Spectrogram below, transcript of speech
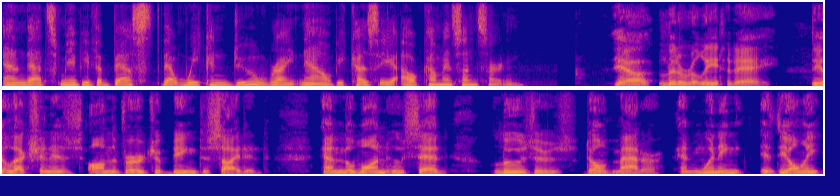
and that's maybe the best that we can do right now because the outcome is uncertain. Yeah, literally today, the election is on the verge of being decided. And the one who said losers don't matter and winning is the only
